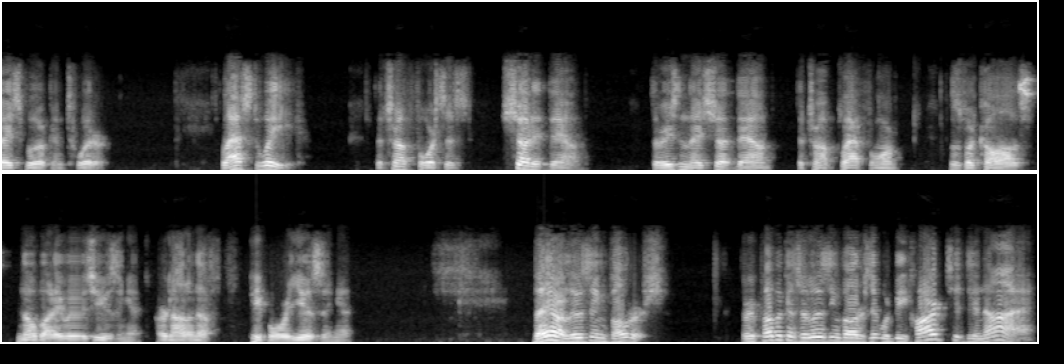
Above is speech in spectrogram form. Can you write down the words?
Facebook and Twitter. Last week, the Trump forces shut it down. The reason they shut down the Trump platform was because nobody was using it, or not enough people were using it. They are losing voters. The Republicans are losing voters. It would be hard to deny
